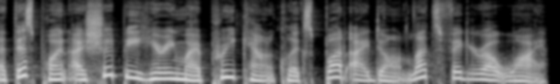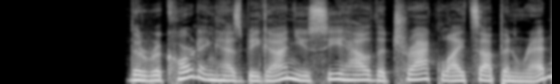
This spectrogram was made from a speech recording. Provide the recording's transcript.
At this point, I should be hearing my pre-count clicks, but I don't. Let's figure out why. The recording has begun. You see how the track lights up in red?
